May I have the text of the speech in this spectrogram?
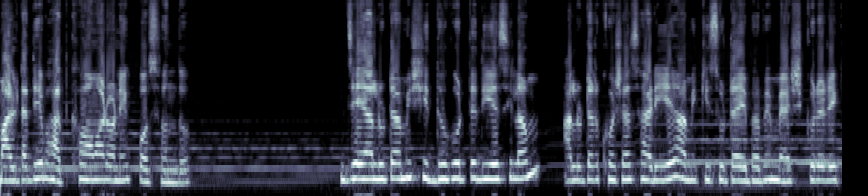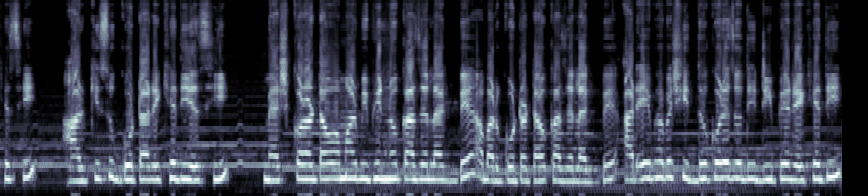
মালটা দিয়ে ভাত খাওয়া আমার অনেক পছন্দ। যে আলুটা আমি সিদ্ধ করতে দিয়েছিলাম, আলুটার খোসা ছাড়িয়ে আমি কিছুটা এভাবে ম্যাশ করে রেখেছি আর কিছু গোটা রেখে দিয়েছি। ম্যাশ করাটাও আমার বিভিন্ন কাজে লাগবে, আবার গোটাটাও কাজে লাগবে। আর এইভাবে সিদ্ধ করে যদি ডিপে রেখে দিই,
